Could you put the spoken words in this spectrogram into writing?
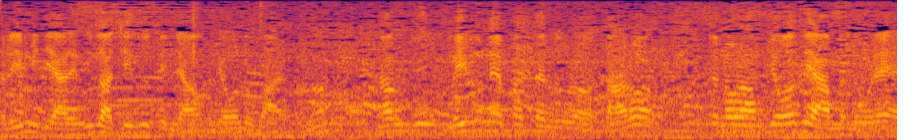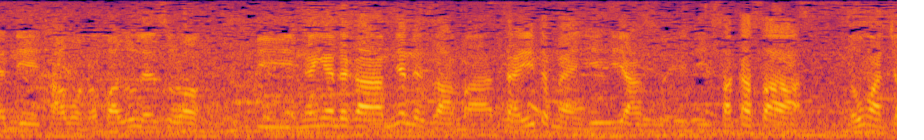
တတိမီဒီယာတွေဥစားကျေးဇူးတင်ကြအောင်ပြောလိုပါတယ်ပေါ့နော်နောက်အခုမိခွန်းနဲ့ပတ်သက်လို့တော့ဒါတော့ကျွန်တော်တို့ပြောစရာမလိုတဲ့အနေအထားပေါ့နော်ဘာလို့လဲဆိုတော့ဒီနိုင်ငံတကာမျက်နှာစာမှာတိုင်ရေးတမန်ရေးအရာဆိုရင်ဒီစက္ကစ လုံးဝကြ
